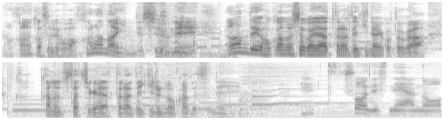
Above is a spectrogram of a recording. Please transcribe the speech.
んなかなかそれは分からないんですよね。なんで他の人がやったらできないことがか彼女たちがやったらできるのかですね。えっとそうですね。あの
